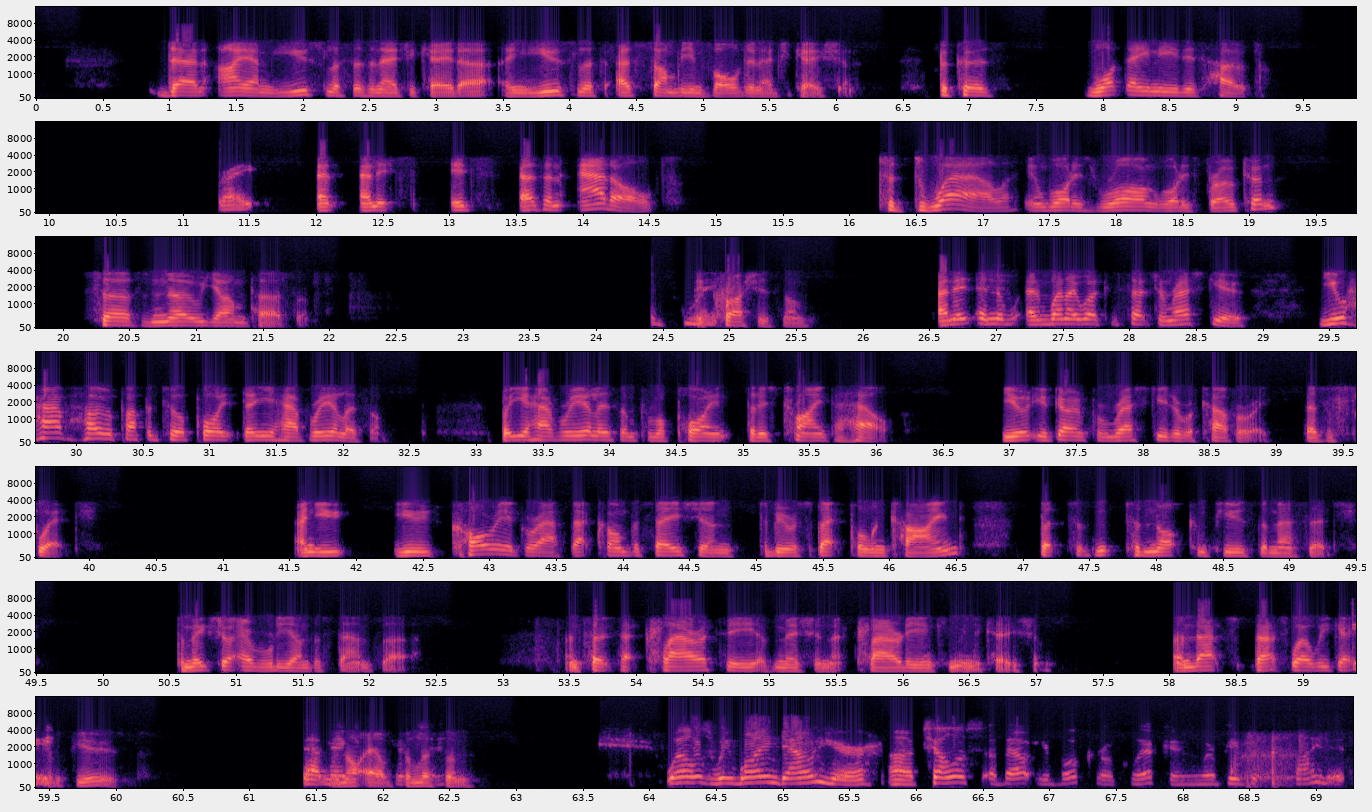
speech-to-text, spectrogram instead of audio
then I am useless as an educator and useless as somebody involved in education because what they need is hope. Right. And and it's it's as an adult to dwell in what is wrong, what is broken, serves no young person. Right. It crushes them. And it, and, the, and when I work in search and rescue, you have hope up until a point, then you have realism. But you have realism from a point that is trying to help. You're, you're going from rescue to recovery. There's a switch. And you, you choreograph that conversation to be respectful and kind, but to, to not confuse the message, to make sure everybody understands that. And so it's that clarity of mission, that clarity in communication. And that's, that's where we get confused. that we're not able to sense. listen. Well, as we wind down here, uh, tell us about your book real quick and where people can find it.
